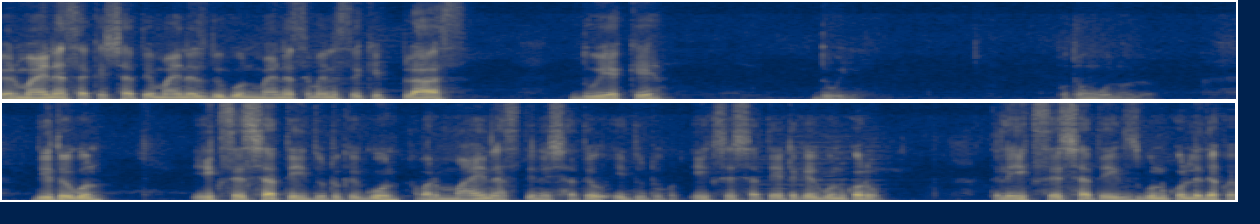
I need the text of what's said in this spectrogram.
এবার মাইনাস একের সাথে মাইনাস দুই গুণ মাইনাসে মাইনাসে কি প্লাস দুই একে দুই। প্রথম গুণ হলো। দ্বিতীয় গুণ এক্সের সাথে এই দুটোকে গুণ, আবার মাইনাস তিনের সাথেও এই দুটো গুণ। এক্সের সাথে এটাকে গুণ করো। তাহলে এক্সের সাথে এক্স গুণ করলে দেখো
